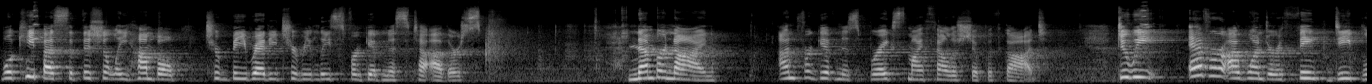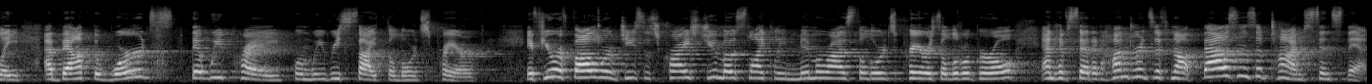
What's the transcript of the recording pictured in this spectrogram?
will keep us sufficiently humble to be ready to release forgiveness to others. Number nine, Unforgiveness breaks my fellowship with God. Do we ever, I wonder, think deeply about the words that we pray when we recite the Lord's Prayer? If you're a follower of Jesus Christ, you most likely memorized the Lord's Prayer as a little girl and have said it hundreds, if not thousands, of times since then.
